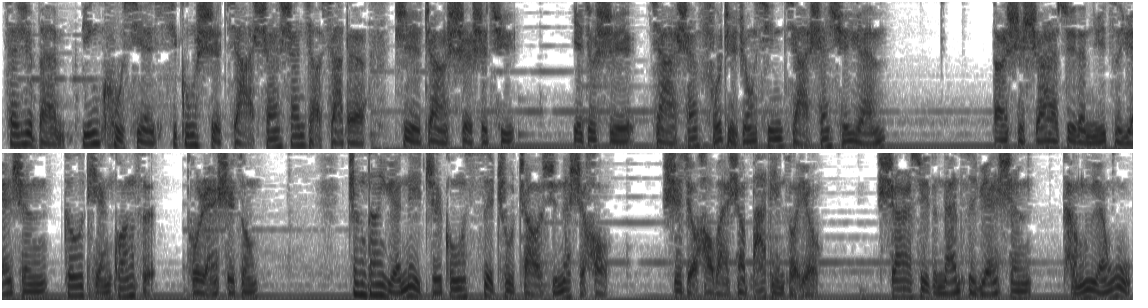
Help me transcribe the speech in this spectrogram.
在日本兵库县西宫市假山山脚下的智障设施区，也就是假山福祉中心假山学园，当时十二岁的女子原生沟田光子突然失踪。正当园内职工四处找寻的时候，十九号晚上八点左右，十二岁的男子原生藤原悟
